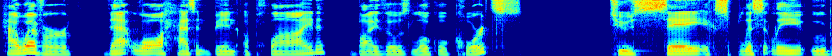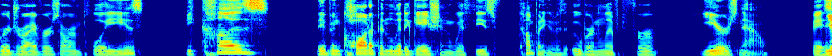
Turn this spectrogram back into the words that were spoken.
However, that law hasn't been applied by those local courts to say explicitly Uber drivers are employees because they've been caught up in litigation with these companies, with Uber and Lyft for years now, basically.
